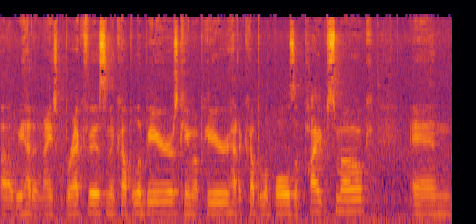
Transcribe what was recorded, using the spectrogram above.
Uh, we had a nice breakfast and a couple of beers. Came up here, had a couple of bowls of pipe smoke, and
